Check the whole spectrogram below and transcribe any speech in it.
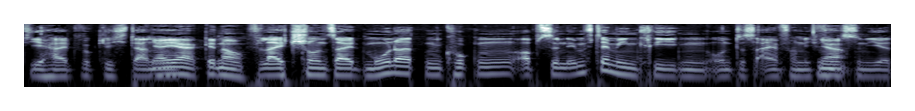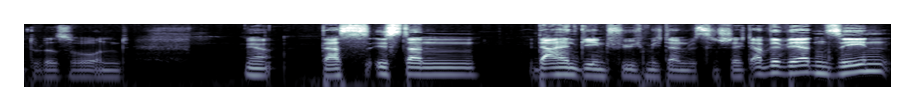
die halt wirklich dann ja, ja, genau. vielleicht schon seit Monaten gucken, ob sie einen Impftermin kriegen und das einfach nicht ja. funktioniert oder so und ja. Das ist dann dahingehend fühle ich mich dann ein bisschen schlecht. Aber wir werden sehen,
